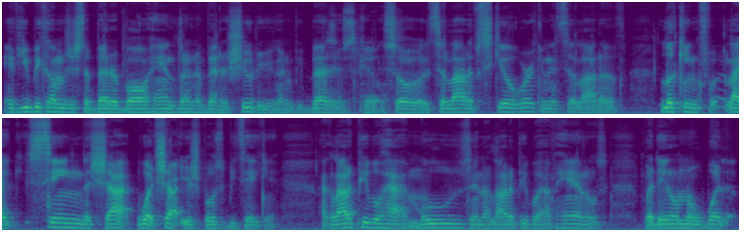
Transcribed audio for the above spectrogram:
if you become just a better ball handler and a better shooter, you're gonna be better. So skills. So it's a lot of skill work and it's a lot of looking for like seeing the shot, what shot you're supposed to be taking. Like a lot of people have moves and a lot of people have handles, but they don't know what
